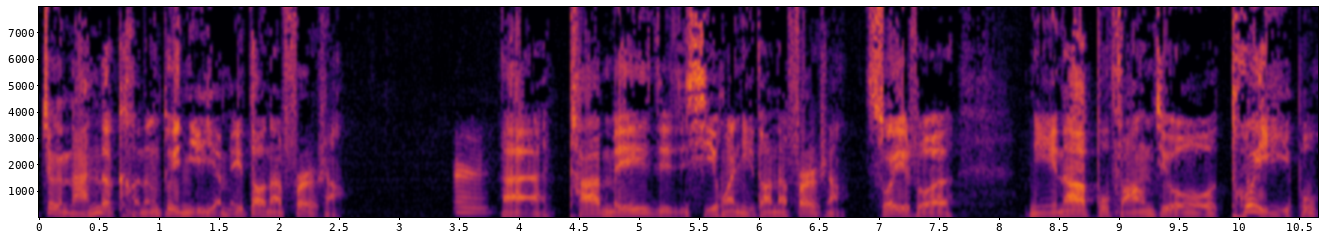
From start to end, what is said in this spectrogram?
这个男的可能对你也没到那份儿上。嗯哎，他没喜欢你到那份儿上，所以说，你呢不妨就退一步。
